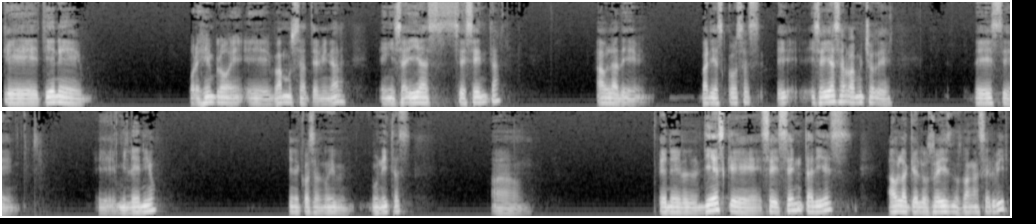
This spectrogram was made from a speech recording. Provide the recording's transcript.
que tiene, por ejemplo, eh, eh, vamos a terminar en Isaías 60, habla de varias cosas. Isaías habla mucho de, de este milenio tiene cosas muy bonitas. Uh, en el 10 que 60-10 habla que los reyes nos van a servir,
